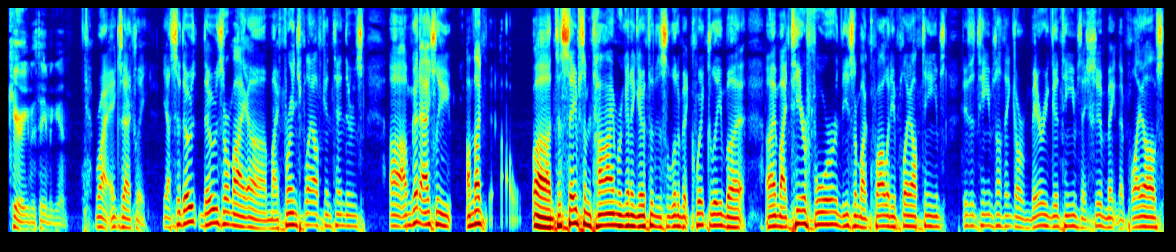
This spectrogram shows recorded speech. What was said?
carrying the team again. Right, exactly. Yeah, so those those are my uh my fringe playoff contenders. Uh, I'm gonna actually I'm not uh to save some time. We're gonna go through this a little bit quickly, but uh, in my tier four, these are my quality playoff teams. These are teams I think are very good teams that should make the playoffs.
